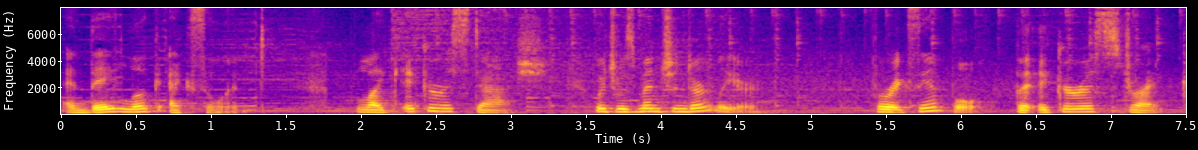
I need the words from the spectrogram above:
and they look excellent, like Icarus Dash, which was mentioned earlier. For example, the Icarus Strike,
